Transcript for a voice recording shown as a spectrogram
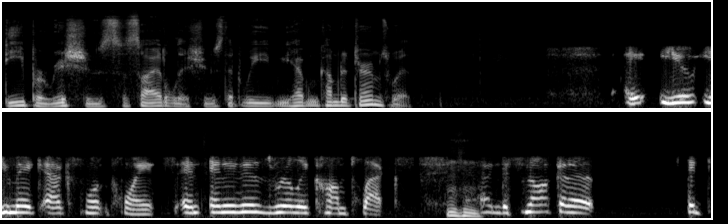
deeper issues, societal issues that we, we haven't come to terms with? You you make excellent points, and and it is really complex, mm-hmm. and it's not going to it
